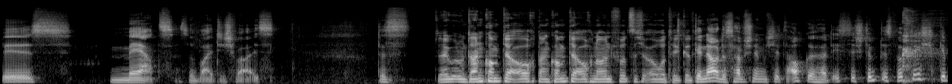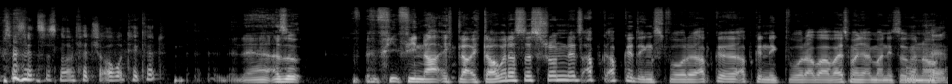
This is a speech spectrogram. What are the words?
bis März, soweit ich weiß. Das, Sehr gut. Und dann kommt ja auch, dann kommt ja auch 49 Euro Ticket. genau, das habe ich nämlich jetzt auch gehört. Ist das, stimmt das wirklich? Gibt es das jetzt, das 49-Euro-Ticket? Ja, also fi- final, ich, glaub, ich glaube, dass das schon jetzt ab, abgedingst wurde, abge, abgenickt wurde, aber weiß man ja immer nicht so genau. Okay,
